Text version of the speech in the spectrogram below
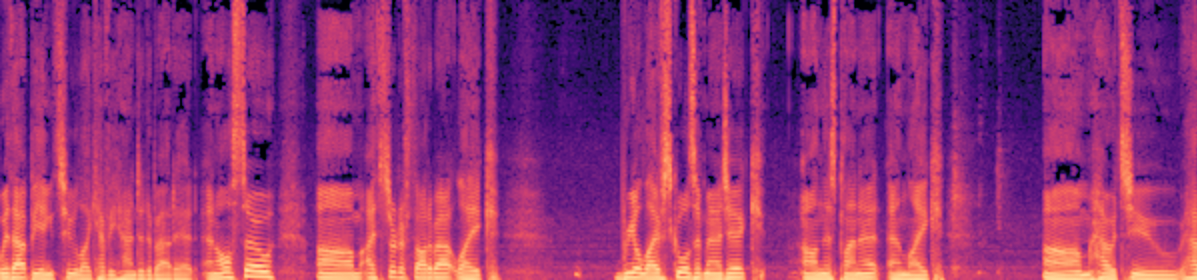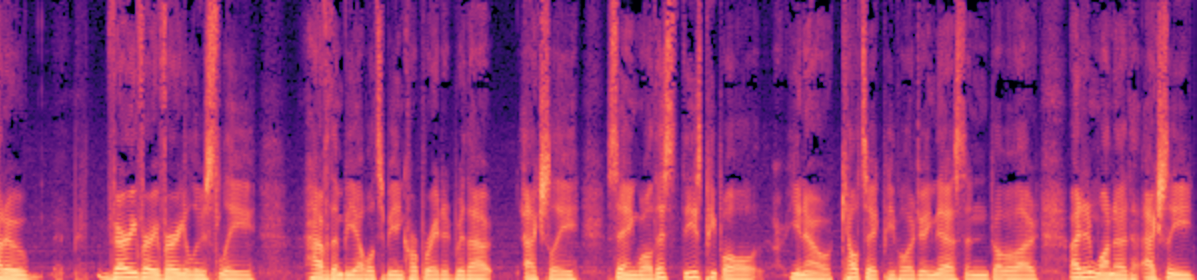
without being too like heavy handed about it. And also, um, I sort of thought about like real life schools of magic on this planet and like um, how to how to very very very loosely have them be able to be incorporated without actually saying, well, this these people, you know, Celtic people are doing this and blah blah blah. I didn't want to actually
